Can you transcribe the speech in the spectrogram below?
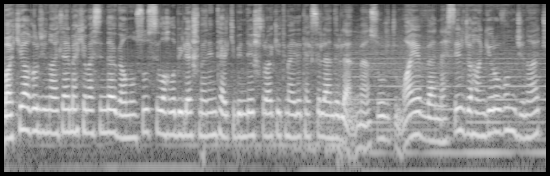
Bakı Ağır Cinayətlər Məhkəməsində qanunsuz silahlı birləşmənin tərkibində iştirak etməkdə təqsirləndirilən Mənsur Cumayev və Nəsir Cahangirovun cinayət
